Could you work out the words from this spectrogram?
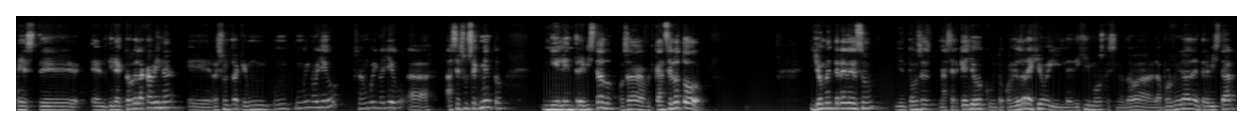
este, el director de la cabina, eh, resulta que un, güey no llegó, o sea, un güey no llegó a, a hacer su segmento, ni el entrevistado, o sea, canceló todo. Y yo me enteré de eso, y entonces me acerqué yo junto con el regio y le dijimos que si nos daba la oportunidad de entrevistar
